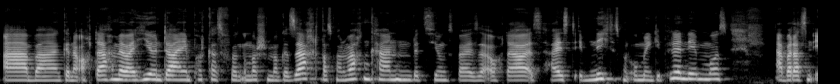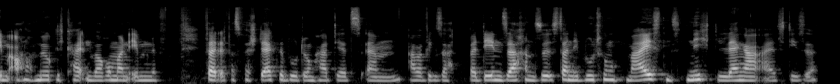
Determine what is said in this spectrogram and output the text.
aber genau, auch da haben wir aber hier und da in den Podcast-Folgen immer schon mal gesagt, was man machen kann, beziehungsweise auch da, es heißt eben nicht, dass man unbedingt die Pille nehmen muss, aber das sind eben auch noch Möglichkeiten, warum man eben eine vielleicht etwas verstärkte Blutung hat jetzt. Ähm, aber wie gesagt, bei den Sachen ist dann die Blutung meistens nicht länger als diese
